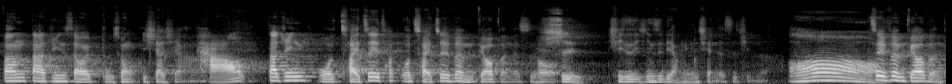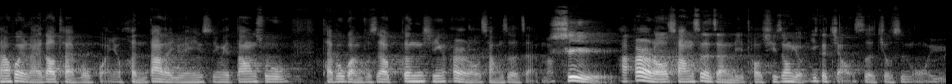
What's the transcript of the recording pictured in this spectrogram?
帮大军稍微补充一下下。好，大军，我采这套，我采这份标本的时候，是其实已经是两年前的事情了。哦，这份标本它会来到台博馆，有很大的原因是因为当初台博馆不是要更新二楼常设展吗？是啊，二楼常设展里头，其中有一个角色就是魔芋。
